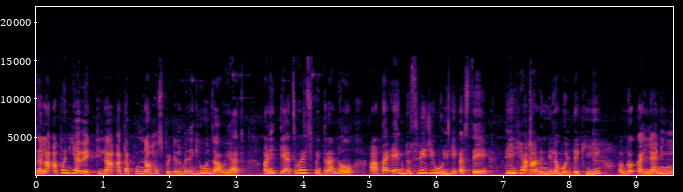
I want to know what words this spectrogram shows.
चला आपण ह्या व्यक्तीला आता पुन्हा हॉस्पिटलमध्ये घेऊन जाऊयात. आणि त्याच वेळेस मित्रांनो आता एक दुसरी जी मुलगी असते ती ह्या आनंदीला बोलते की अगं कल्याणी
